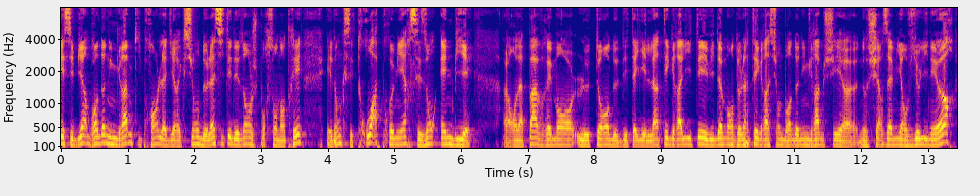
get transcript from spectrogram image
Et c'est bien Brandon Ingram qui prend la direction de la Cité des Anges pour son entrée. Et donc ses trois premières saisons NBA. Alors on n'a pas vraiment le temps de détailler l'intégralité évidemment de l'intégration de Brandon Ingram chez euh, nos chers amis en violinéor.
